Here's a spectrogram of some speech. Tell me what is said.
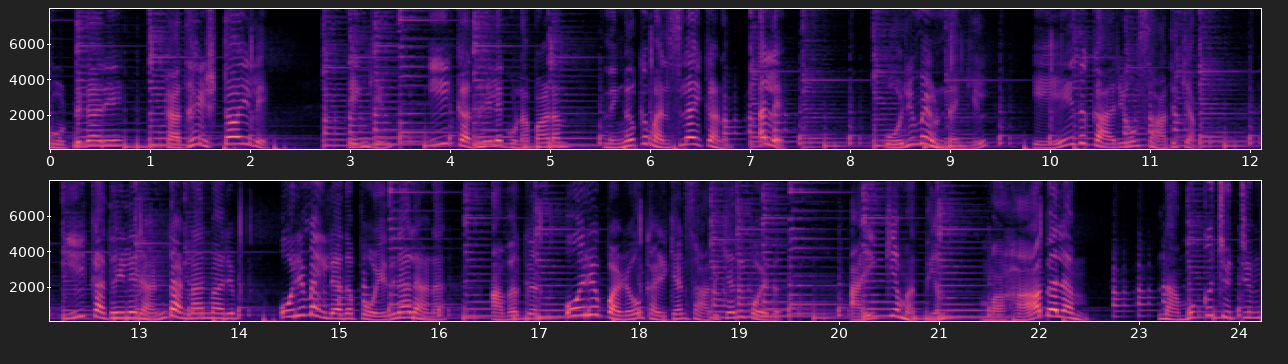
കൂട്ടുകാരെ കഥ ഇഷ്ടായില്ലേ എങ്കിൽ ഈ കഥയിലെ ഗുണപാഠം നിങ്ങൾക്ക് മനസ്സിലായി കാണും അല്ലേ? ഒരുമയുണ്ടെങ്കിൽ ഏത് കാര്യവും സാധിക്കാം. ഈ കഥയിലെ രണ്ട് അണ്ണാന്മാരും ഒരുമയില്ലാതെ പോയതിനാലാണ് അവർക്ക് ഒരു പഴവും കഴിക്കാൻ സാധിക്കാതെ പോയത്. ഐക്യമത്യം മഹാബലം. നമുക്ക് ചുറ്റും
